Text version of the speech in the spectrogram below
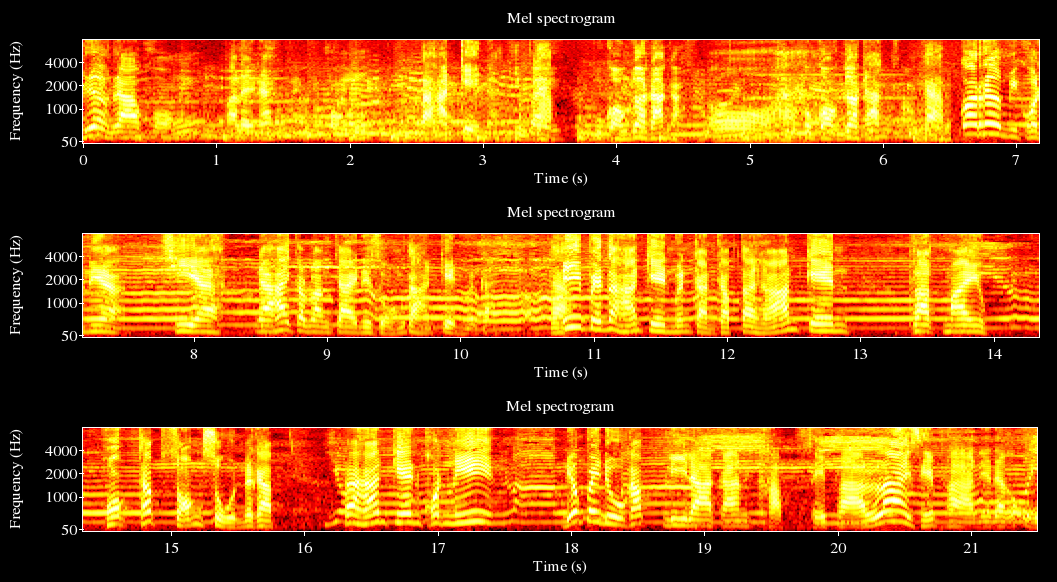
เรื่องราวของอะไรนะ ของทหารเกณฑ์อะที่ไปครับผู้กองยอดรักอะโอ้ฮะผู้กองยอดรักครับก็เริ่มมีคนเนี่ยเชียร์นะให้กำลังใจในส่วนของทหารเกณฑ์เหมือนกันครับนี่เป็นทหารเกณฑ์เหมือนกันครับทหารเกณฑ์ผลัดใหม่6ทับ20นะครับทหารเกณฑ์คนนี้ เดี๋ยวไปดูครับลีลาการขับเสพลาไล่เสพลาเนี่ยนะก็โอ้โห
